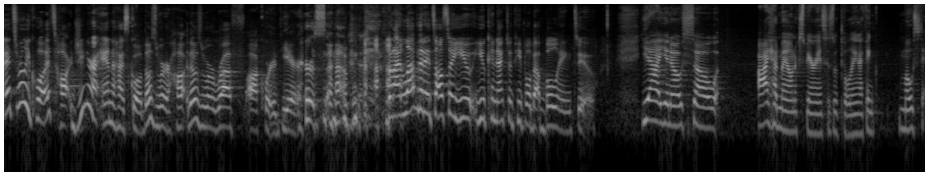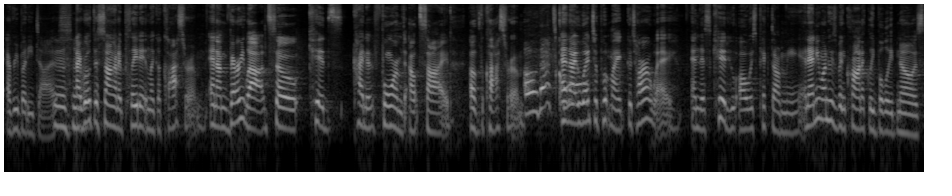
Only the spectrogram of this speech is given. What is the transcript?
It's really cool. It's hard. Junior and high school, those were hard, those were rough, awkward years. Um, but I love that it's also you you connect with people about bullying too. Yeah, you know, so I had my own experiences with bullying. I think most everybody does. I wrote this song and I played it in like a classroom, and I'm very loud, so kids kind of formed outside of the classroom. Oh, that's cool. And I went to put my guitar away, and this kid who always picked on me, and anyone who's been chronically bullied knows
